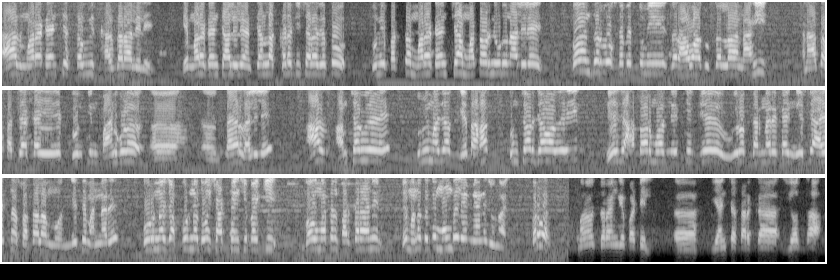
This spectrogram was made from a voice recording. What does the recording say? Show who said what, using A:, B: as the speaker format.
A: आज मराठ्यांचे सव्वीस खासदार आलेले. हे मराठ्यांचे आलेले आणि त्यांना कडक इशारा देतो. तुम्ही फक्त मराठ्यांच्या मतावर निवडून आलेले. पण जर लोकसभेत तुम्ही जर आवाज उचलला नाही आणि आता सध्या काही एक दोन तीन भांडगुळ तयार झालेले आज आमच्यावर वेळ आहे. तुम्ही माझ्या घेत आहात. तुमच्यावर जेव्हा वेळ येईल हे जे हातावर मोजणे इतके जे विरोध करणारे काही नेते आहेत ना स्वतःला म- नेते म्हणणारे पूर्णच्या पूर्ण दोनशे अठ्ठ्याऐंशी पैकी बहुमतानं सरकार आणि हे म्हणत होते मुंबईला हे मॅनेज होऊन आले. बरोबर? मनोज जरांगे पाटील यांच्यासारखा योद्धा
